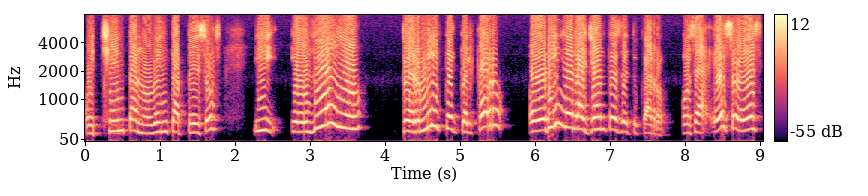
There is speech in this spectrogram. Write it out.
80, 90 pesos. Y, el dueño permite que el carro orine las llantas de tu carro. O sea, eso es,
